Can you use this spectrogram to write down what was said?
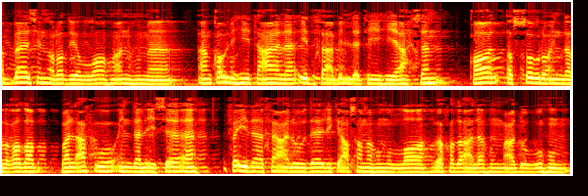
عباس رضي الله عنهما عن قوله تعالى ادفع بالتي هي احسن قال الصبر عند الغضب والعفو عند الاساءه فاذا فعلوا ذلك عصمهم الله وخضع لهم عدوهم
